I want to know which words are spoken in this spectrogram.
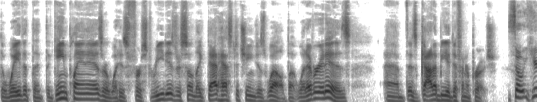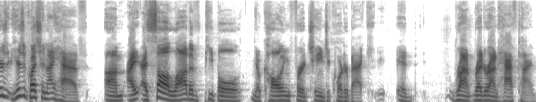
the way that the, the game plan is or what his first read is or something like that has to change as well. But whatever it is, uh, there's got to be a different approach. So here's here's a question I have. Um, I, I, saw a lot of people, you know, calling for a change of quarterback. It, around right around halftime.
